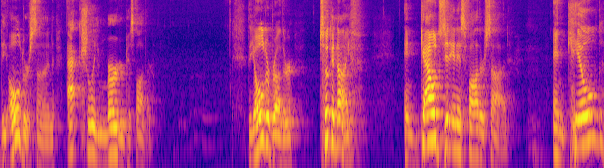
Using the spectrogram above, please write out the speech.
the older son actually murdered his father. The older brother took a knife and gouged it in his father's side and killed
